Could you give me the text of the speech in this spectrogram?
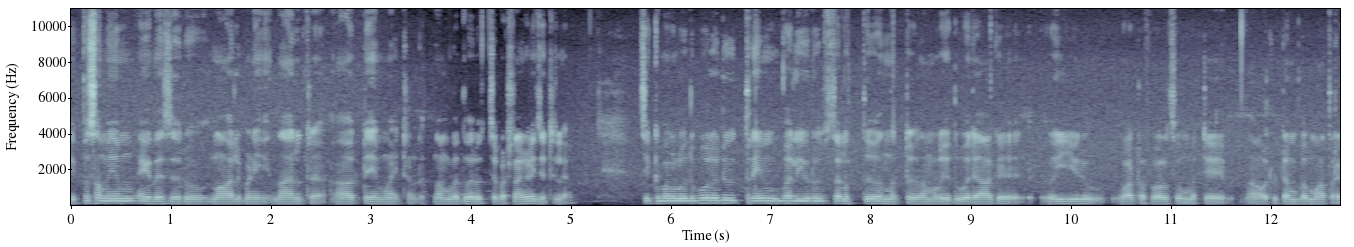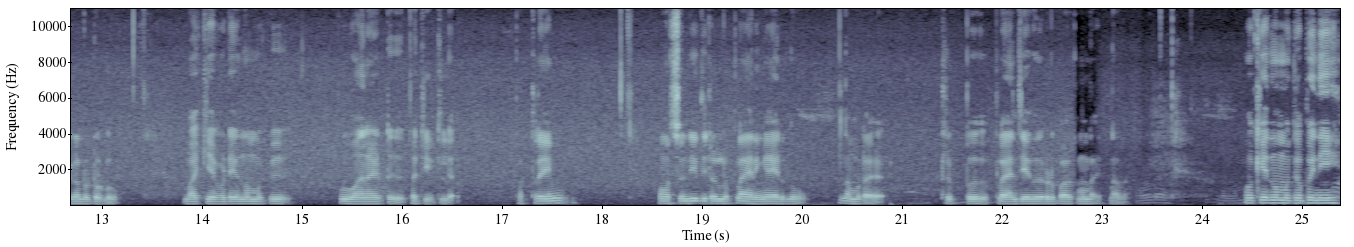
ഇപ്പോൾ സമയം ഏകദേശം ഒരു നാല് മണി നാലര ആ ഒരു ടൈം ആയിട്ടുണ്ട്. നമ്മളിതുവരെ ഉച്ചഭക്ഷണം കഴിച്ചിട്ടില്ല. ചിക്കമംഗ്ലൂർ പോലൊരു ഇത്രയും വലിയൊരു സ്ഥലത്ത് വന്നിട്ട് നമ്മൾ ഇതുവരെ ആകെ ഈ ഒരു വാട്ടർഫാൾസും മറ്റേ ആ ഒരു ടെമ്പിളും മാത്രമേ കണ്ടിട്ടുള്ളൂ. ബാക്കി എവിടെയും നമുക്ക് പോകാനായിട്ട് പറ്റിയിട്ടില്ല. അത്രയും മോശം രീതിയിലുള്ള പ്ലാനിങ് ആയിരുന്നു നമ്മുടെ ട്രിപ്പ് പ്ലാൻ ചെയ്തവരുടെ ഭാഗത്തുനിന്നുണ്ടായിട്ടുള്ളത് ഓക്കെ നമുക്കപ്പോൾ ഇനി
